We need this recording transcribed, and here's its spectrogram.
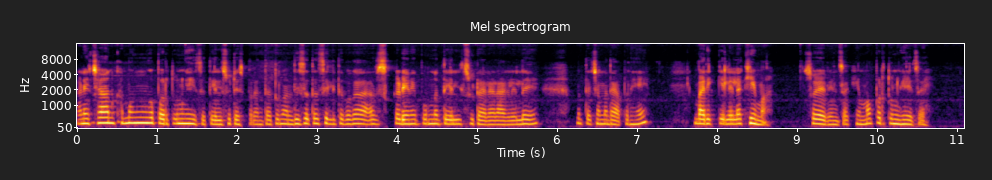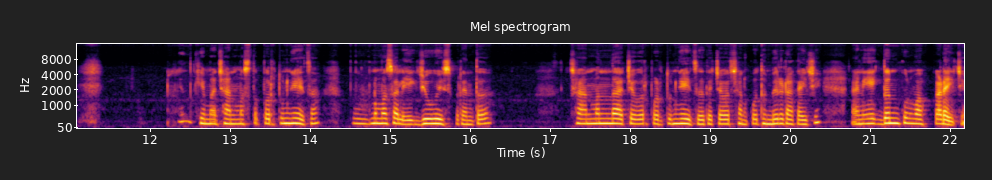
आणि छान खमंग परतून घ्यायचं तेल सुटेसपर्यंत. तुम्हाला दिसत असेल तर बघा आज कडेने पूर्ण तेल सुटायला लागलेलं आहे. मग त्याच्यामध्ये आपण हे बारीक केलेला खिमा सोयाबीनचा खिमा परतून घ्यायचा आहे. खिमा छान मस्त परतून घ्यायचा. पूर्ण मसाले एक जीव होईसपर्यंत छान मंद आचेवर परतून घ्यायचं. त्याच्यावर छान कोथिंबीर टाकायची आणि एक दणकून वाफ काढायची.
